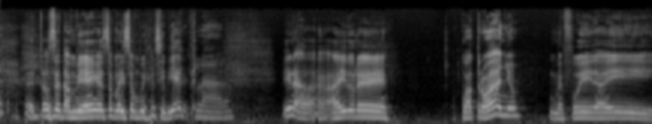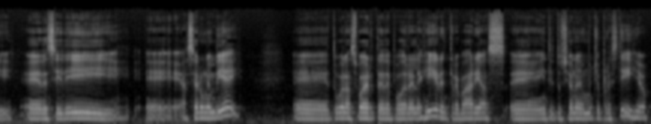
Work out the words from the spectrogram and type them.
entonces también eso me hizo muy resiliente. Claro. Y nada, ahí duré cuatro años me fui de ahí, eh, decidí eh, hacer un MBA. Eh, tuve la suerte de poder elegir entre varias instituciones de mucho prestigio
